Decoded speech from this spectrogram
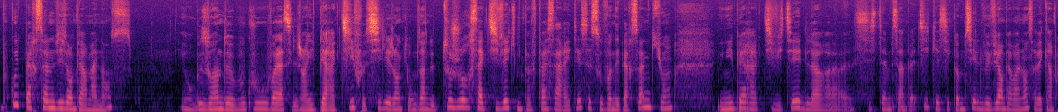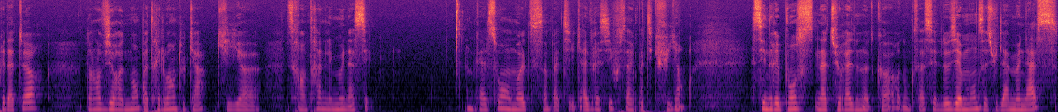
beaucoup de personnes vivent en permanence et ont besoin de beaucoup, voilà, c'est les gens hyperactifs aussi, les gens qui ont besoin de toujours s'activer, qui ne peuvent pas s'arrêter. C'est souvent des personnes qui ont une hyperactivité de leur euh, système sympathique et c'est comme si elles vivaient en permanence avec un prédateur dans l'environnement, pas très loin en tout cas, qui euh, serait en train de les menacer. Donc elles sont en mode sympathique, agressif ou sympathique fuyant c'est une réponse naturelle de notre corps. Donc ça, c'est le deuxième monde, c'est celui de la menace.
